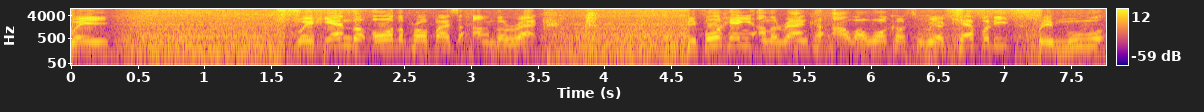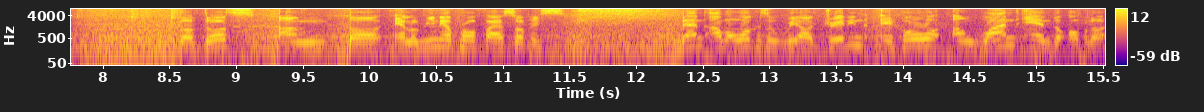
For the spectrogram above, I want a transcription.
We, we handle all the profiles on the rack. Before hanging on the rack, our workers will carefully remove the dust on the aluminum profile surface. Then our workers will drilling a hole on one end of the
